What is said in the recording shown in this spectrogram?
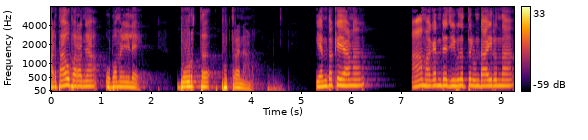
കർത്താവ് പറഞ്ഞ ഉപമയിലെ ദൂർത്ത് പുത്രനാണ്. എന്തൊക്കെയാണ് ആ മകന്റെ ജീവിതത്തിൽ ഉണ്ടായിരുന്ന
